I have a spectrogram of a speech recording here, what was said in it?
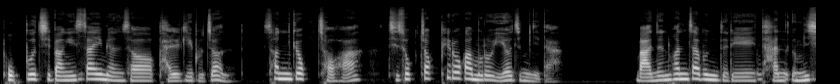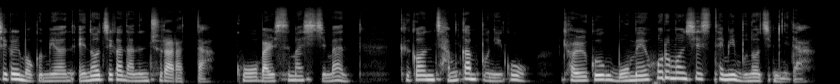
복부 지방이 쌓이면서 발기부전, 선격 저하, 지속적 피로감으로 이어집니다. 많은 환자분들이 단 음식을 먹으면 에너지가 나는 줄 알았다. 고 말씀하시지만 그건 잠깐뿐이고 결국 몸의 호르몬 시스템이 무너집니다.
